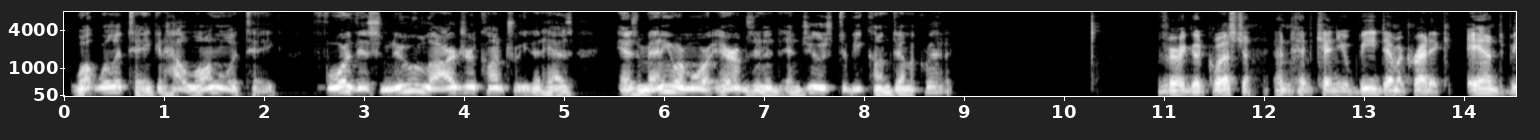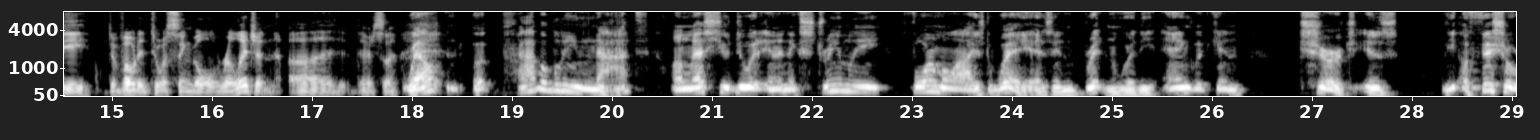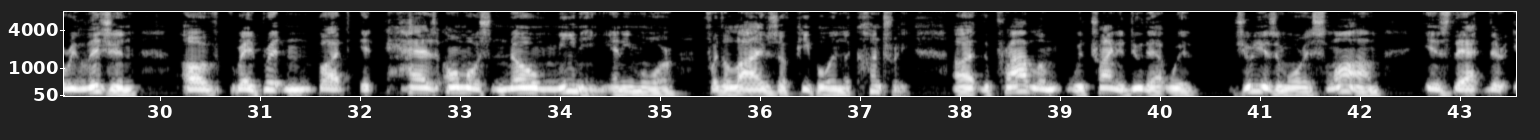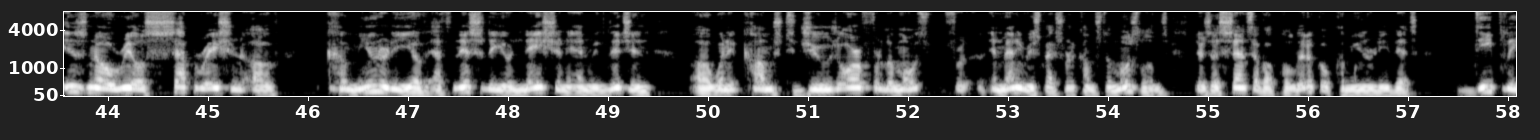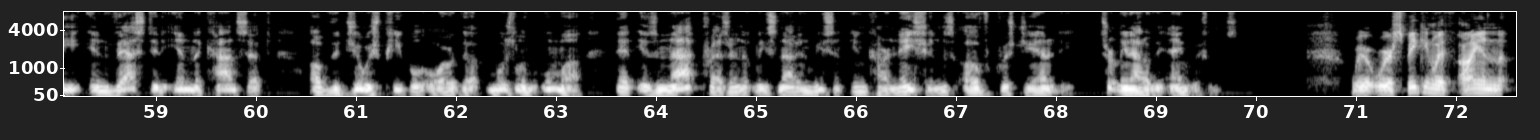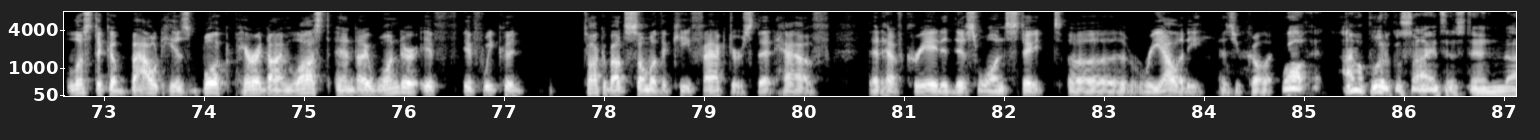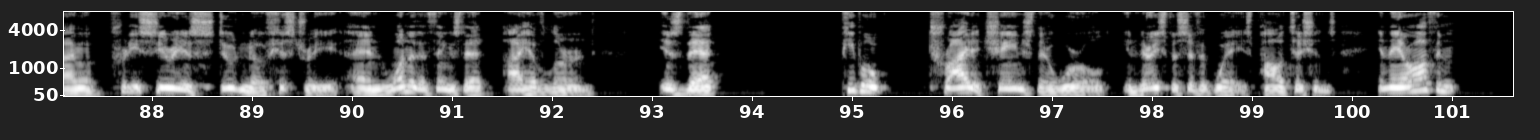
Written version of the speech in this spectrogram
What will it take, and how long will it take for this new larger country that has as many or more Arabs in it and Jews to become democratic? Very good question. And, and can you be democratic and be devoted to a single religion? Uh, there's a well, uh, probably not, unless you do it in an extremely formalized way, as in Britain, where the Anglican Church is the official religion of Great Britain, but it has almost no meaning anymore for the lives of people in the country. Uh, the problem with trying to do that with Judaism or Islam is that there is no real separation of community, of ethnicity or nation and religion uh, when it comes to Jews, or for the most, for, in many respects, when it comes to Muslims. There's a sense of a political community that's deeply invested in the concept of the Jewish people or the Muslim Ummah that is not present, at least not in recent incarnations of Christianity, certainly not of the Anglicans. We're, we're speaking with Ian Lustick about his book, Paradigm Lost, and I wonder if, if we could talk about some of the key factors that have that have created this one state uh, reality, as you call it? Well, I'm a political scientist and I'm a pretty serious student of history. And one of the things that I have learned is that people try to change their world in very specific ways, politicians, and they are often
